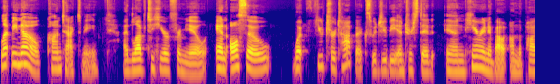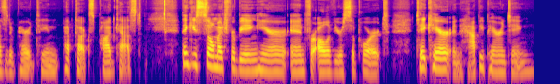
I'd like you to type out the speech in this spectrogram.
Let me know. Contact me. I'd love to hear from you. And also, what future topics would you be interested in hearing about on the Positive Parenting Pep Talks podcast? Thank you so much for being here and for all of your support. Take care and happy parenting.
